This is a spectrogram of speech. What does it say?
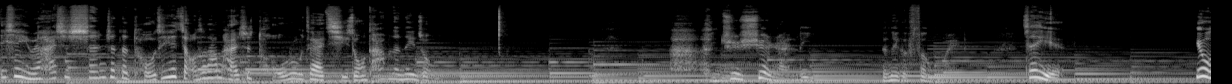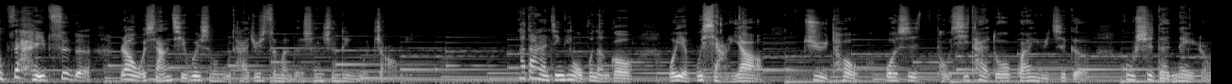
那些演员还是深深的投这些角色，他们还是投入在其中，他们的那种 很具渲染力。的那个氛围，这也又再一次的让我想起为什么舞台剧是这么的深深令我着迷。那当然，今天我不能够，我也不想要剧透或是剖析太多关于这个故事的内容，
